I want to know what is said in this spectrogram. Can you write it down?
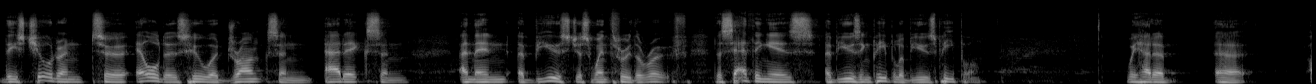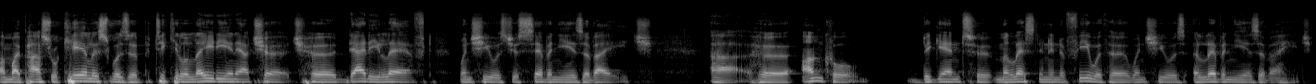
these children to elders who were drunks and addicts and and then abuse just went through the roof. The sad thing is, abusing people abuse people. We had a, uh, on my pastoral care list was a particular lady in our church. Her daddy left when she was just seven years of age. Uh, her uncle began to molest and interfere with her when she was 11 years of age.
